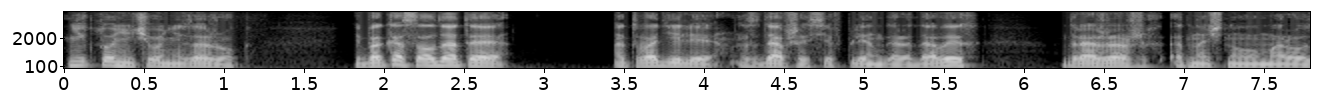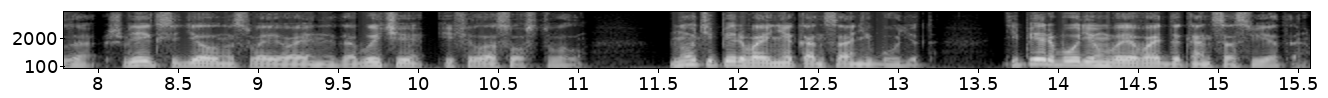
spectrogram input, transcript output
никто ничего не зажег. И пока солдаты отводили сдавшихся в плен городовых, дрожавших от ночного мороза, Швейк сидел на своей военной добыче и философствовал: "Ну теперь войне конца не будет. Теперь будем воевать до конца света".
